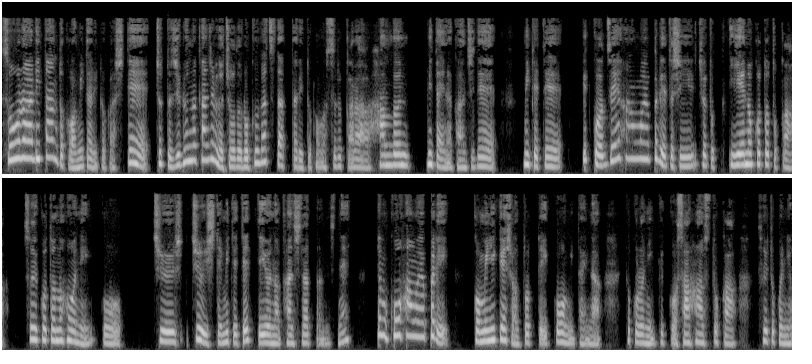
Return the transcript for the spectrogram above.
ソーラーリターンとかを見たりとかして、ちょっと自分の誕生日がちょうど6月だったりとかもするから、半分みたいな感じで見てて、結構前半はやっぱり私、ちょっと家のこととか、そういうことの方に、こう、注意、して見ててっていうような感じだったんですね。でも後半はやっぱりコミュニケーションを取っていこうみたいなところに結構サンハウスとか、そういうところに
